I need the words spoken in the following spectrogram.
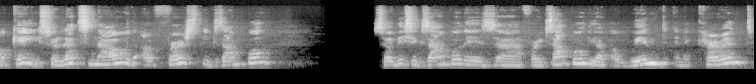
Okay, so let's now, our first example. So this example is, uh, for example, you have a wind and a current.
